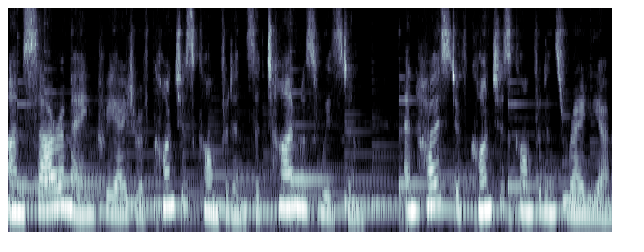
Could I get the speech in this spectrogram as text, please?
I'm Sarah Main, creator of Conscious Confidence, a timeless wisdom and host of Conscious Confidence Radio.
